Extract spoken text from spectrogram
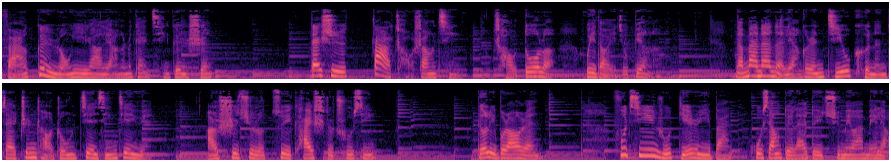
反而更容易让两个人的感情更深。但是大吵伤情，吵多了味道也就变了。那慢慢的，两个人极有可能在争吵中渐行渐远，而失去了最开始的初心。得理不饶人。夫妻如敌人一般，互相怼来怼去，没完没了，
